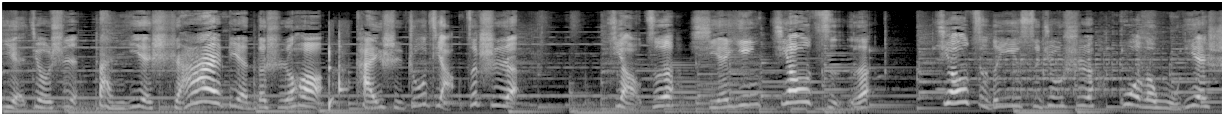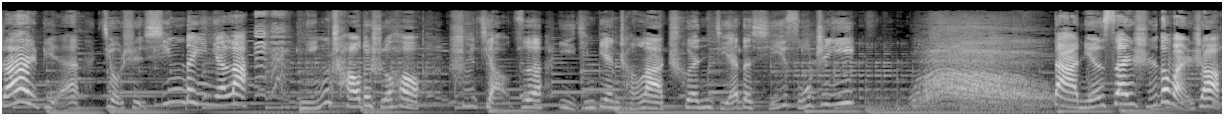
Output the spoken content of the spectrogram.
也就是半夜十二点的时候，开始煮饺子吃。饺子谐音“交子”，“交子”的意思就是过了午夜十二点，就是新的一年啦。明朝的时候，吃饺子已经变成了春节的习俗之一。大年三十的晚上。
